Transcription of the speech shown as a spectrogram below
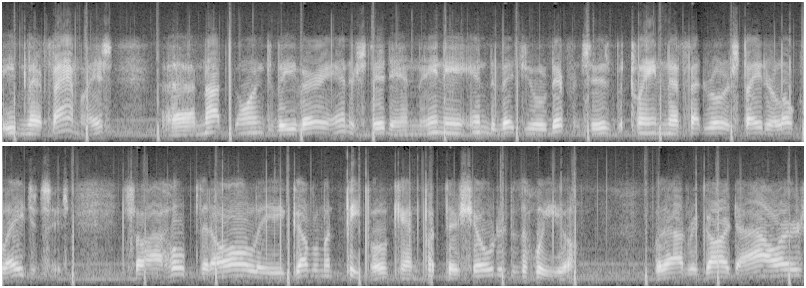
even their families, uh, not going to be very interested in any individual differences between uh, federal or state or local agencies. So I hope that all the government people can put their shoulder to the wheel without regard to hours,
